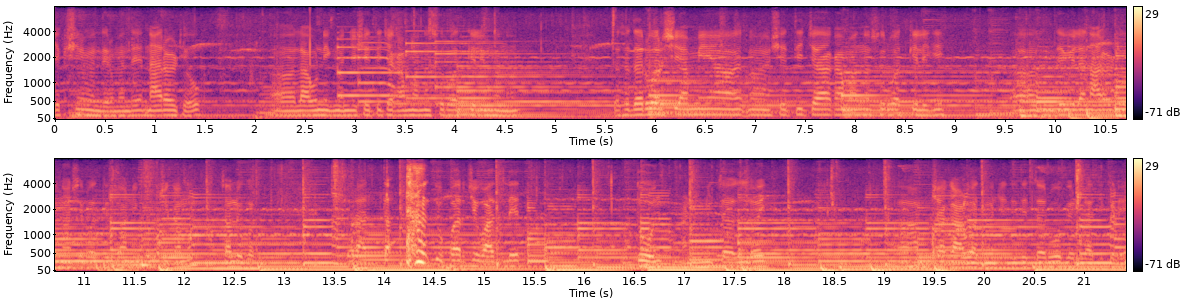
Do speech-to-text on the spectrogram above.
यक्षिणी मंदिरमध्ये नारळ ठेवू लावणीक म्हणजे शेतीच्या कामांना सुरुवात केली म्हणून. तसं दरवर्षी आम्ही शेतीच्या कामांना सुरुवात केली की देवीला नारळ ठेवून आशीर्वाद देतो आणि पुढची कामं चालू करतो. तर आत्ता दुपारचे वाजलेत दोन. आणि आमच्या गावात म्हणजे तिथे तरव बिरला तिकडे.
